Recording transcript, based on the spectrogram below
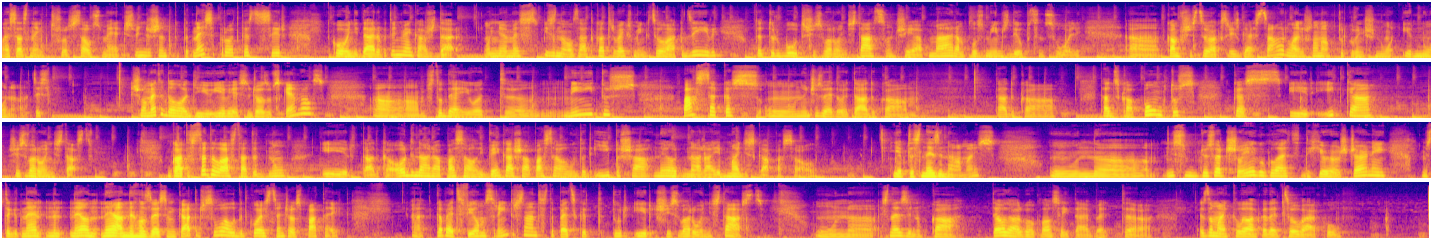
lai sasniegtu šos savus mērķus. Viņi droši vien pat nesaprot, kas tas ir, ko viņi dara, bet viņi vienkārši dara. Un, ja mēs izanalizētu katru veiksmīgu cilvēku dzīvi, tad tur būtu šis varoņu stāsts un šie apmēram plus mīnus 12 soļi, uh, kam šis cilvēks ir izgājis cauri, lai viņš nonāktu tur, kur viņš no, ir nonācis. Šo metodoloģiju ieviesa Džozefs Kembels, um, studējot um, mītus, pasakas, un viņš izveidoja tādu kā, tādu kā, tādus kā punktus, kas ir it kā šis varoņa stāsts. Un kā tas sadalās, tā tad nu, ir tāda kā ordinārā pasaule, jeb vienkāršā pasaule, un tad īpašā, neordinārā, jeb maģiskā pasaule. Jeb tas nezināmais. Un, uh, jūs, jūs varat šo iegūt, The Hero's Journey. Mēs tagad ne, ne, ne, neanalizēsim katru soli, bet ko es cenšos pateikt. Uh, kāpēc filmas ir interesantas? Tāpēc, ka tur ir šis varoņa stāsts. Un, uh, es nezinu, kā tev, dārgo klausītāji, bet uh, es domāju, ka lielākā daļa cilvēku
